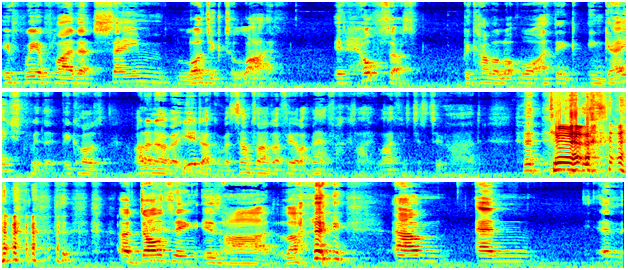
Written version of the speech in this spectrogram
if we apply that same logic to life, it helps us become a lot more, I think, engaged with it because I don't know about you, Duncan, but sometimes I feel like, man, fuck, life is just too hard. Adulting is hard, like, um, and, and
